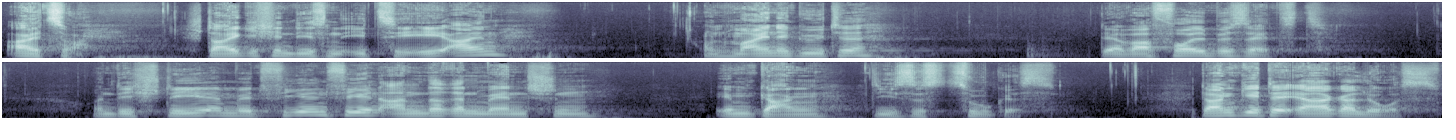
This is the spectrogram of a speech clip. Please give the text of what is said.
Also steige ich in diesen ICE ein und meine Güte, der war voll besetzt. Und ich stehe mit vielen, vielen anderen Menschen im Gang dieses Zuges. Dann geht der Ärger los.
